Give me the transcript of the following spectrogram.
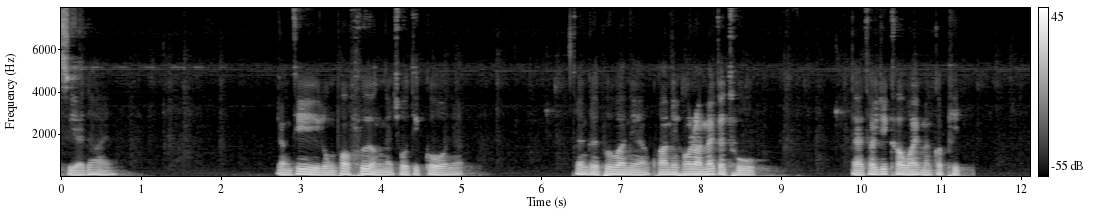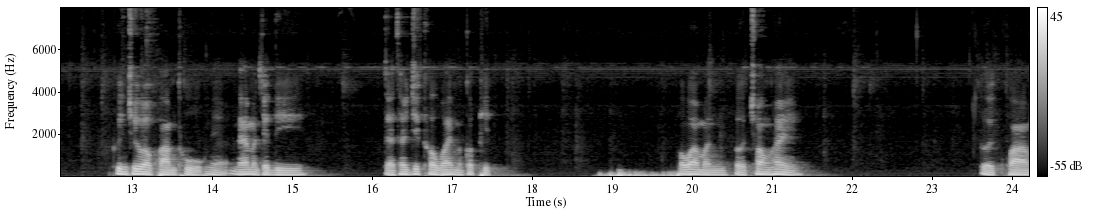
เสียได้ อย่างที่หลวงพ่อเฟื่องนะโชติโกเนี่ยท่านเคยพูดว่าเนี่ยความเป็นของเราแม้จะถูก แต่ถ้ายึดเข้าไว้มันก็ผิด ขึ้นชื่อว่าความถูกเนี่ยแม้มันจะดี แต่ถ้ายึดเข้าไว้มันก็ผิด เพราะว่ามันเปิดช่องให้ เกิดความ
